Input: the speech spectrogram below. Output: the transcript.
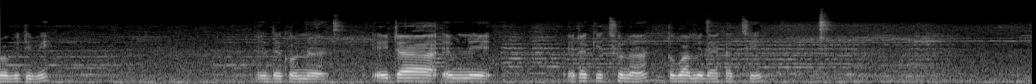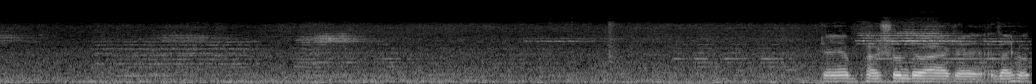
রবি টিভি দেখুন এইটা এমনি এটা কিছু না, তবু আমি দেখাচ্ছি। ট্যাব ভার্সন দেওয়ার যাই হোক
